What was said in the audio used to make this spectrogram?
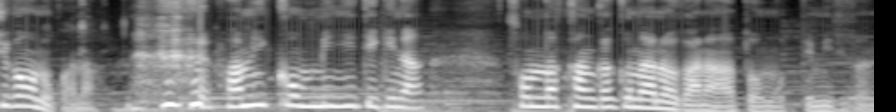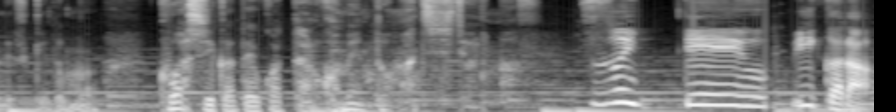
違うのかな？ファミコンミニ的な、そんな感覚なのかなと思って見てたんですけども、詳しい方よかったらコメントお待ちしております。続いて、Wii から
